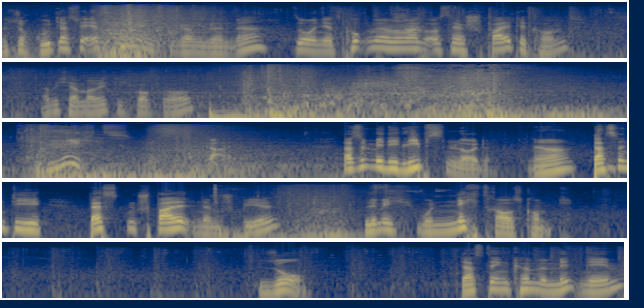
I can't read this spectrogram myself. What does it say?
Ist doch gut, dass wir erst gegangen sind, ne? So, und jetzt gucken wir mal, was aus der Spalte kommt. Habe ich ja mal richtig Bock drauf. Nichts. Geil. Das sind mir die liebsten Leute. Ja, das sind die besten Spalten im Spiel. Nämlich, wo nichts rauskommt. So. Das Ding können wir mitnehmen.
